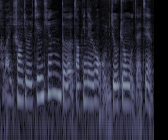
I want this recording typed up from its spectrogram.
好吧？以上就是今天的早评内容，我们就中午再见。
